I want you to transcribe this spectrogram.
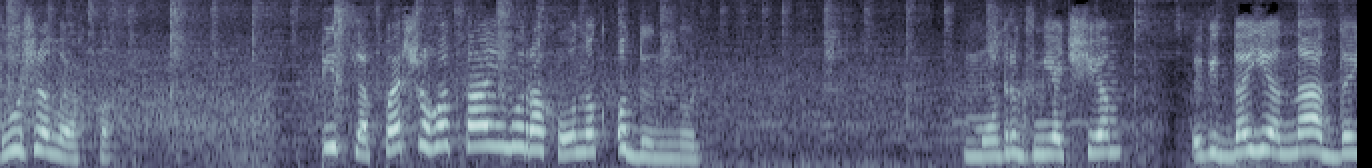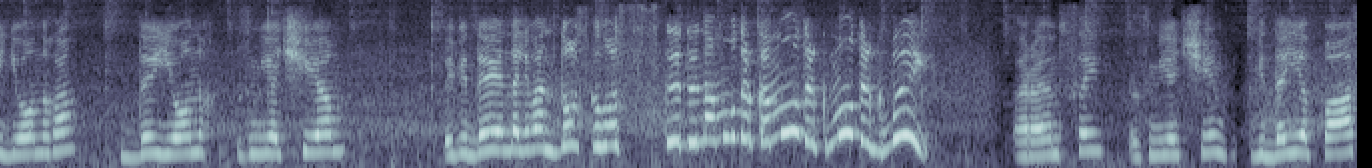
дуже легко. Після першого тайму рахунок 1-0. Модрик з м'ячем віддає на Де Йонга. Де Йонг з м'ячем. Віддає на Лівандовського, скидує на Мудрика. Мудрик, Мудрик, бий! Ремсей з м'ячем віддає пас.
